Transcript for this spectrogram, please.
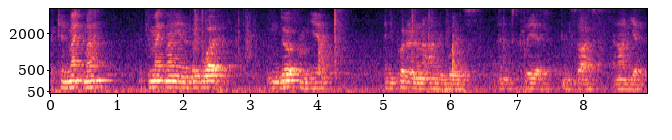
It can make money. It can make money in a big way. You can do it from here and you put it in 100 words and it's clear, concise, and I get it.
